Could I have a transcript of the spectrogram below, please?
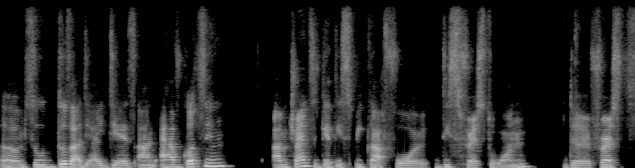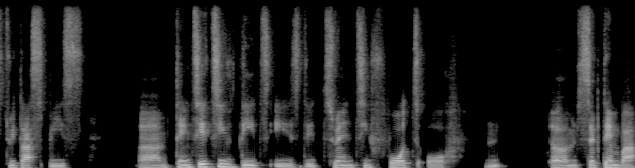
Um, so those are the ideas. And I have gotten, I'm trying to get a speaker for this first one, the first Twitter space. Um, tentative date is the 24th of um, September.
